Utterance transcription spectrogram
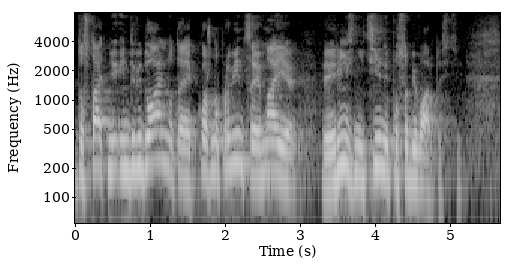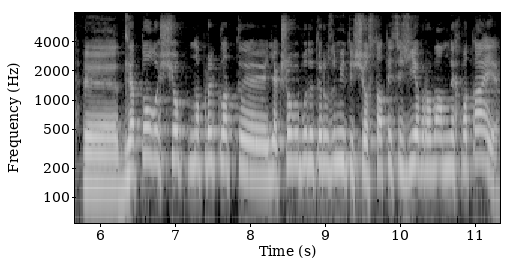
достатньо індивідуально, так як кожна провінція має е, різні ціни по собівартості. Е, Для того, щоб, наприклад, е, якщо ви будете розуміти, що 100 тисяч євро вам не вистачає,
